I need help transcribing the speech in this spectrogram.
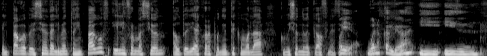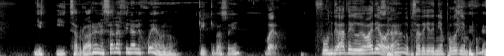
el pago de pensiones de alimentos impagos y la información a autoridades correspondientes como la Comisión de Mercado Financiero. Oye, buenos cambios, ¿ah? ¿Y, y, se aprobaron en sala al final del juego o no? ¿Qué, ¿Qué pasó ahí? Bueno, fue un debate que duró varias horas, a pesar de que tenían poco tiempo.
